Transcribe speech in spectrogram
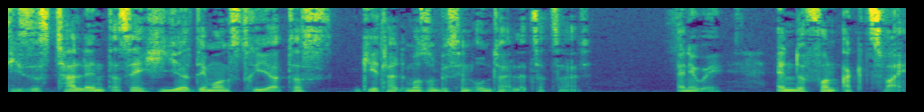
dieses Talent, das er hier demonstriert, das geht halt immer so ein bisschen unter in letzter Zeit. Anyway, Ende von Akt 2.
